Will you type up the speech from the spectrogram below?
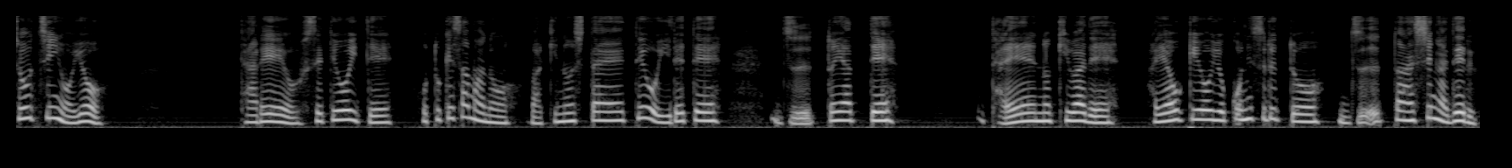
提灯をよ。タレを伏せておいて仏様の脇の下へ手を入れてずっとやってタレの際で早起きを横にするとずっと足が出る。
